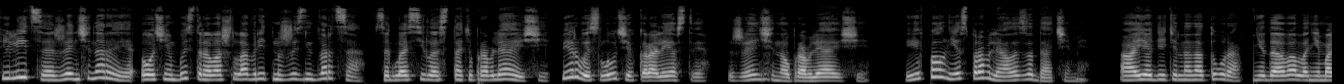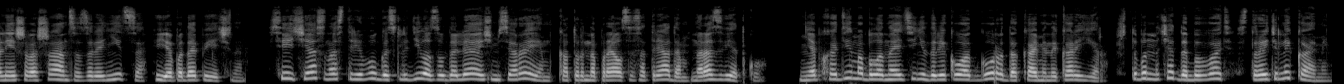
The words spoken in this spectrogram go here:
Фелиция, женщина Рея, очень быстро вошла в ритм жизни дворца, согласилась стать управляющей. Первый случай в королевстве. Женщина-управляющая. И вполне справлялась с задачами а ее деятельная натура не давала ни малейшего шанса залениться ее подопечным. Сейчас она с тревогой следила за удаляющимся Рэем, который направился с отрядом на разведку. Необходимо было найти недалеко от города каменный карьер, чтобы начать добывать строительный камень.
